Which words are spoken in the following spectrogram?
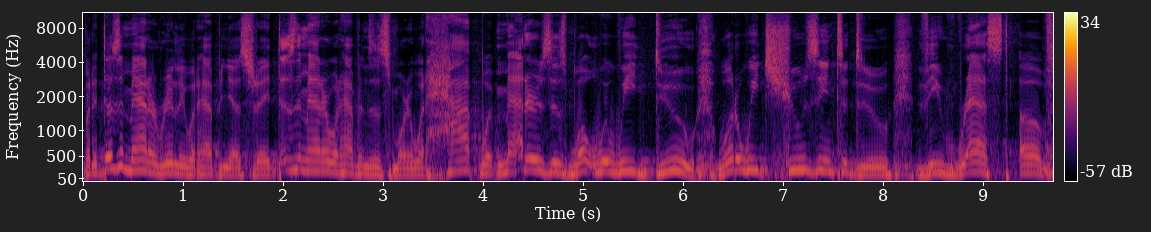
but it doesn't matter really what happened yesterday. It doesn't matter what happens this morning. What hap- what matters is what will we do? What are we choosing to do the rest of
